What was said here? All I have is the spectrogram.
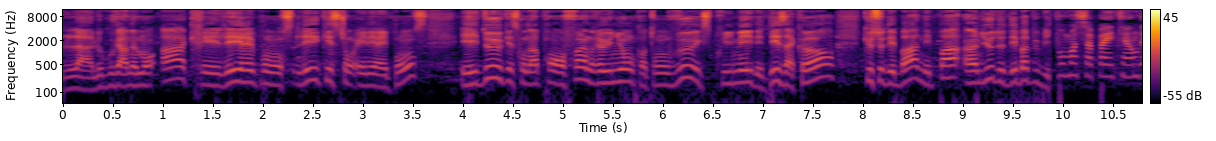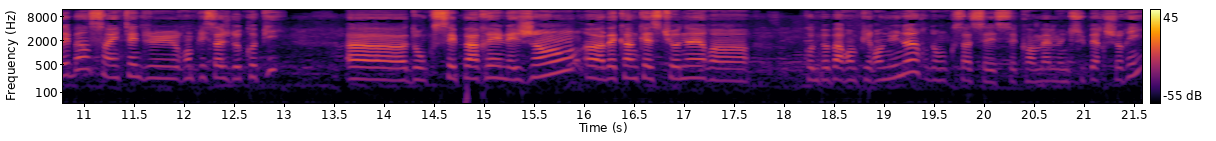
Le gouvernement a créé les réponses, les questions et les réponses. Et deux, qu'est-ce qu'on apprend en fin de réunion quand on veut exprimer des désaccords Que ce débat n'est pas un lieu de débat public? Pour moi, ça n'a pas été un débat, ça a été du remplissage de copies. Euh, donc séparer les gens euh, avec un questionnaire euh, qu'on ne peut pas remplir en une heure. Donc ça, c'est quand même une supercherie.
